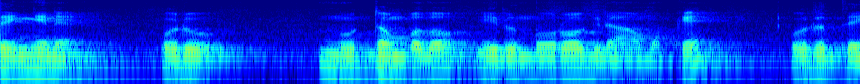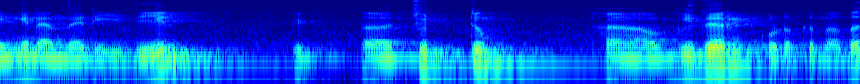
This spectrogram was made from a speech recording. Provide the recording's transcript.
തെങ്ങിന് ഒരു നൂറ്റമ്പതോ ഇരുന്നൂറോ ഗ്രാമൊക്കെ ഒരു തെങ്ങിന് എന്ന രീതിയിൽ ചുറ്റും വിതറി കൊടുക്കുന്നത്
